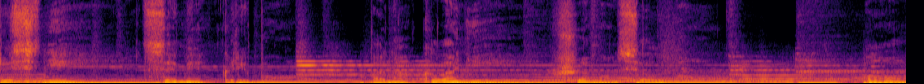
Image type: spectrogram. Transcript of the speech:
Ресницами грибу По наклонившемуся лбу. О,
